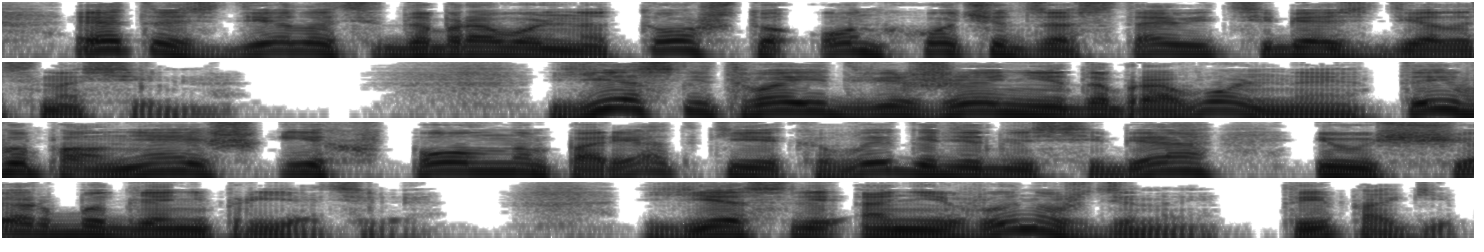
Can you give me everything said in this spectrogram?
— это сделать добровольно то, что он хочет заставить тебя сделать насильно. Если твои движения добровольные, ты выполняешь их в полном порядке к выгоде для себя и ущербу для неприятеля. Если они вынуждены, ты погиб.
